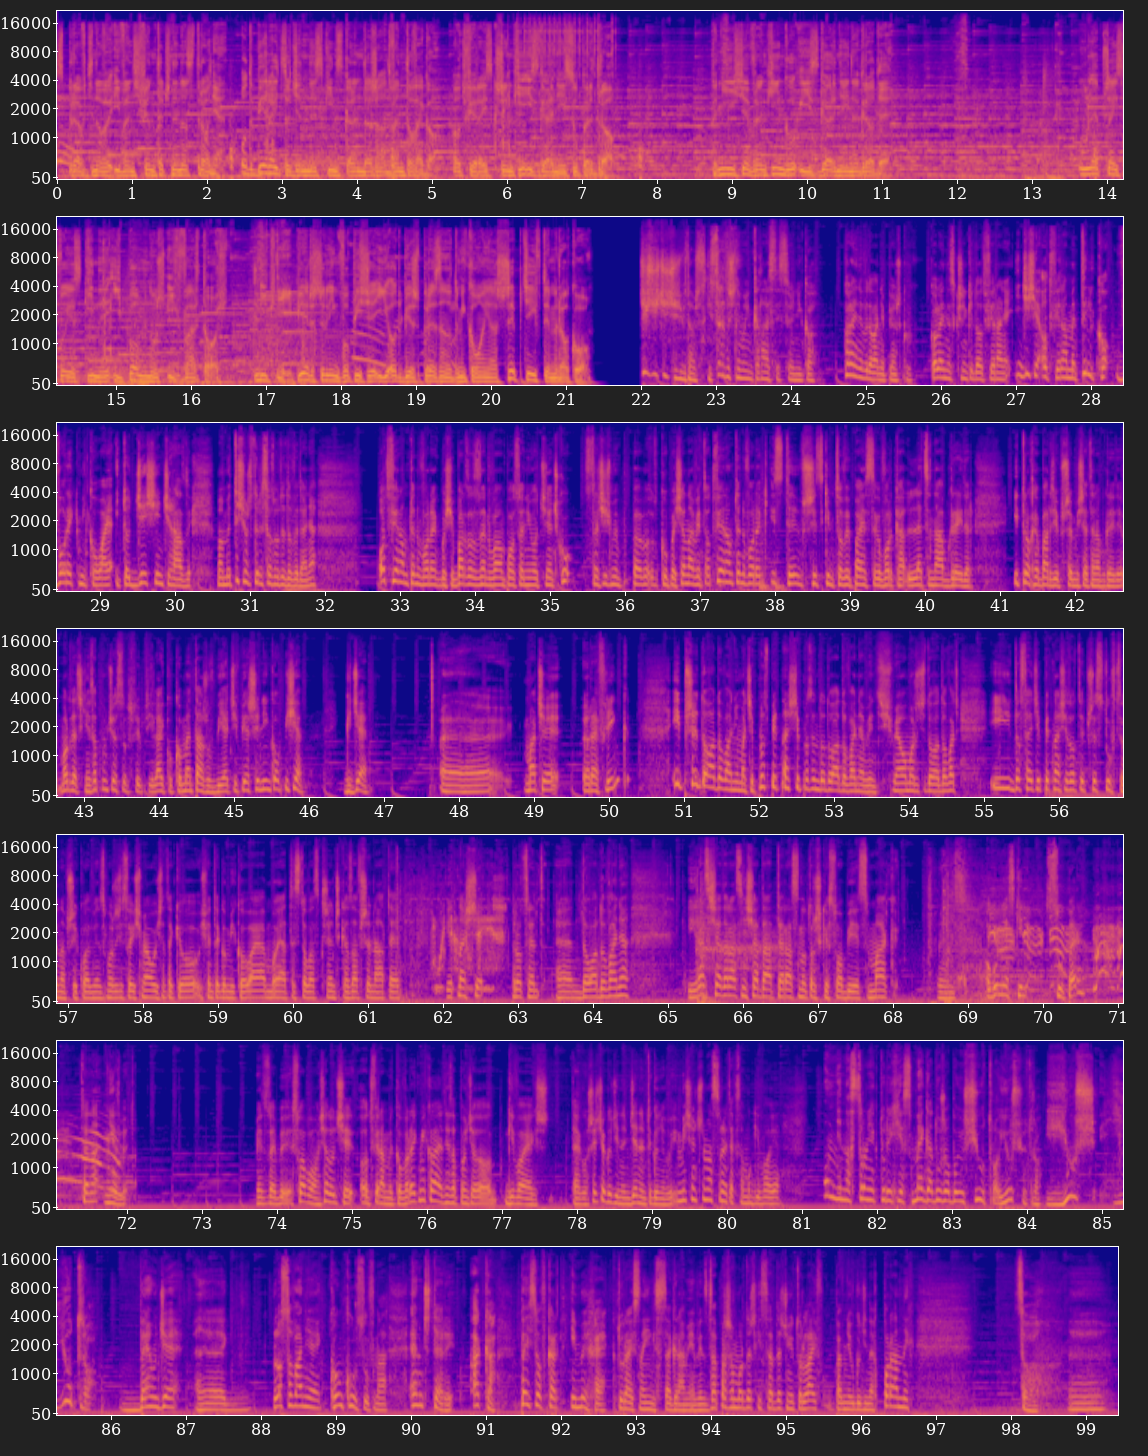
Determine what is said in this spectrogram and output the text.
Sprawdź nowy event świąteczny na stronie. Odbieraj codzienny skin z kalendarza adwentowego. Otwieraj skrzynki i zgarnij super drop. Pnij się w rankingu i zgarniaj nagrody. Ulepszaj swoje skiny i pomnóż ich wartość. Kliknij pierwszy link w opisie i odbierz prezent od Mikołaja szybciej w tym roku. Cześć, cześć, cześć, witam wszystkich serdecznie na moim kanale z tej strony Niko. Kolejne wydawanie piążków, kolejne skrzynki do otwierania i dzisiaj otwieramy tylko worek Mikołaja i to 10 razy. Mamy 1400 zł do wydania. Otwieram ten worek, bo się bardzo zdenerwowałem po ostatnim odcineczku. Straciliśmy kupę siana, więc otwieram ten worek i z tym wszystkim, co wypaję z tego worka, lecę na upgrader. I trochę bardziej przemyślę ten upgrader. Mordeczki, nie zapomnijcie o subskrypcji, lajku, komentarzu, wbijacie pierwszy link w opisie, gdzie Eee, macie reflink i przy doładowaniu macie plus 15% do doładowania, więc śmiało możecie doładować i dostajecie 15 zł przy stówce na przykład, więc możecie sobie śmiało iść na takiego świętego Mikołaja. Moja testowa skrzyneczka zawsze na te 15% e, doładowania. I raz siada, raz nie siada, teraz no troszkę słabiej jest Mac, więc ogólnie skin super, cena niezbyt. Więc tutaj by słabo mam siadł. Dzisiaj otwieramy coverek Mikołaja. Nie zapomnijcie o giveawayach tego 6-godzinnym, dziennym, tygodniowym i miesięcznym na stronie, tak samo giveawaye. U mnie na stronie, których jest mega dużo, bo już jutro, już jutro, już jutro będzie e, losowanie konkursów na M4, AK, Pace of Card i Mychę, która jest na Instagramie, więc zapraszam mordeczki serdecznie jutro live, pewnie w godzinach porannych. Co? E,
